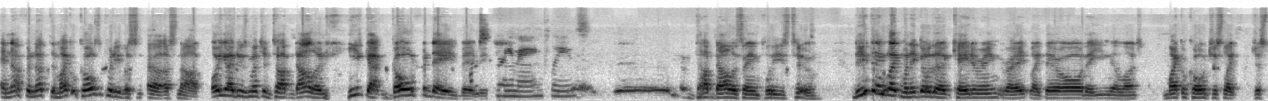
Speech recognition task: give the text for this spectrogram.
and not for nothing. Michael Cole's pretty of a, uh, a snob. All you gotta do is mention Top Dollar, and he's got gold for days, I'm baby. screaming, please. Top Dollar saying please too. Do you think like when they go to catering, right? Like they're all they eating their lunch. Michael Cole just like just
